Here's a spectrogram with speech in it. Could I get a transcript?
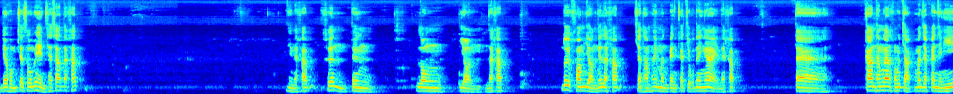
เดี๋ยวผมจะซูมให้เห็นชัดๆนะครับ นี่นะครับ ขึ้นตึงลงหย่อนนะครับ ด้วยความหย่อนนี่แหละครับ จะทำให้มันเป็นกระจุกได้ง่ายนะครับ แต่การทำงานของจักรมันจะเป็นอย่างนี้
